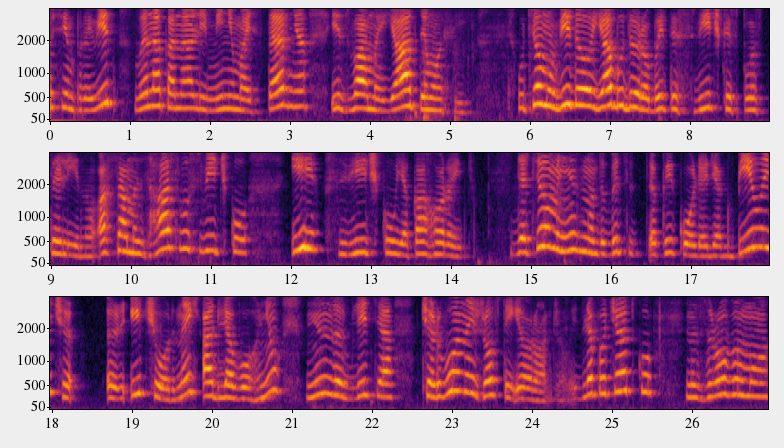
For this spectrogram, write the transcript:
Усім привіт! Ви на каналі Міні Майстерня і з вами я, Тимофій. У цьому відео я буду робити свічки з пластиліну, а саме згаслу свічку і свічку, яка горить. Для цього мені знадобиться такий колір, як білий е, і чорний, а для вогню мені знадобиться червоний, жовтий і оранжевий. Для початку зробимо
